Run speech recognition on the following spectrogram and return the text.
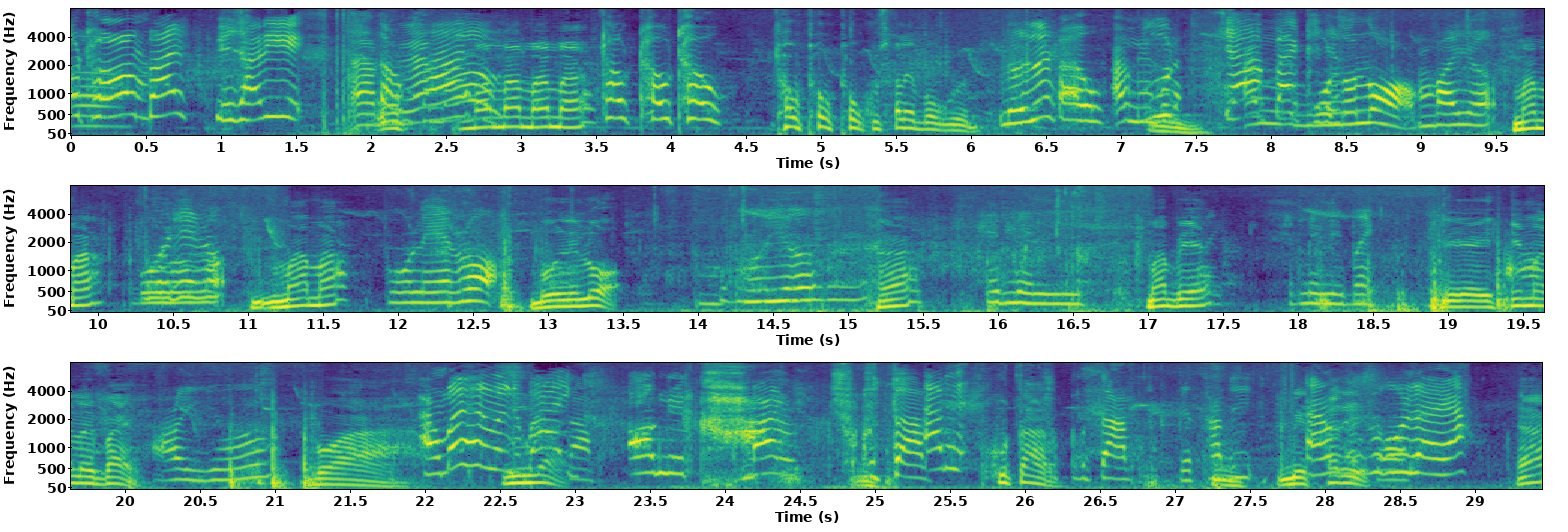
ô tô bay đi thái đi. À, thằng मा मा मा मा thâu thâu thâu. थाव थाव थावखौ सालायबावगोन Lớn lên. Thâu. Anh đi con. Cha ba cái bolero. Bay ạ. मा मा Bolero. मा मा Bolero. बोलेल' Bolero. हा Emily. मा Family bike. Yeah, Himalaya bike. Ayo. Wah. Ambil Himalaya bike. Angin kar. Skuter. Skuter. Skuter. Betari. Hmm. Betari. Angin sekolah ya. Ha?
